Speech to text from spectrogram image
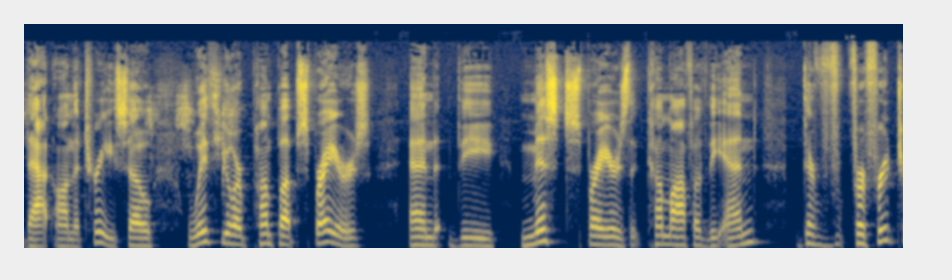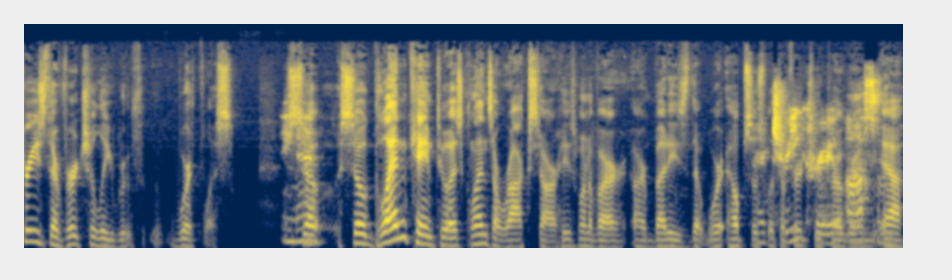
that on the tree. So with your pump up sprayers and the mist sprayers that come off of the end, they're for fruit trees they're virtually worthless Amen. So, so Glenn came to us. Glenn's a rock star. He's one of our, our buddies that helps us our with the fruit tree program. Awesome. Yeah,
